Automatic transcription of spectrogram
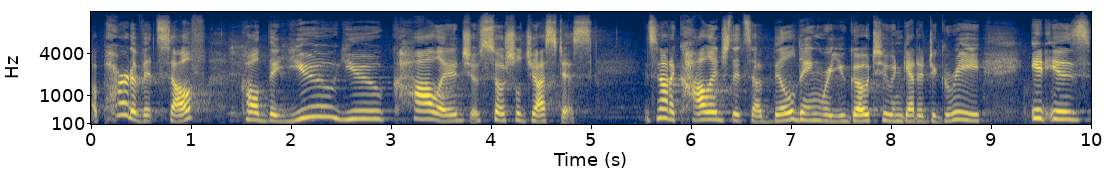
a part of itself called the UU College of Social Justice. It's not a college that's a building where you go to and get a degree. It is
